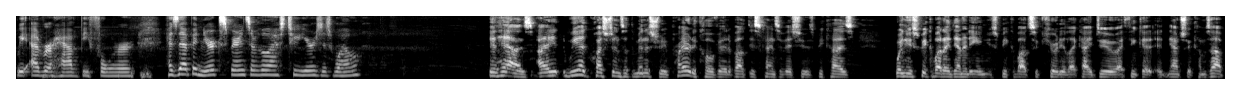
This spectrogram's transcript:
we ever have before. Has that been your experience over the last two years as well? It has. I we had questions at the ministry prior to COVID about these kinds of issues because when you speak about identity and you speak about security like I do, I think it, it, naturally comes up.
